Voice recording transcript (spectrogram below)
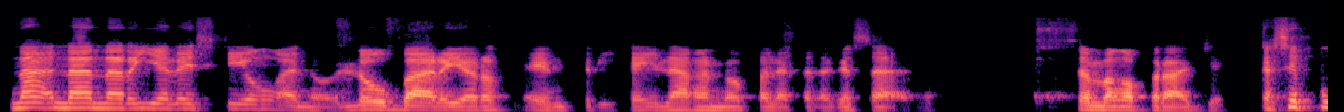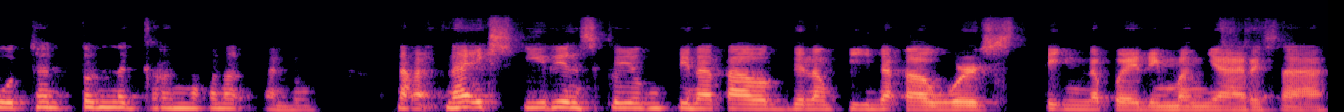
na na na-realize ko yung ano, low barrier of entry. Kailangan mo pala talaga sa ano, sa mga project. Kasi putan to nagkaroon ako ng ano, na, na-experience ko yung tinatawag nilang pinaka worst thing na pwedeng mangyari sa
